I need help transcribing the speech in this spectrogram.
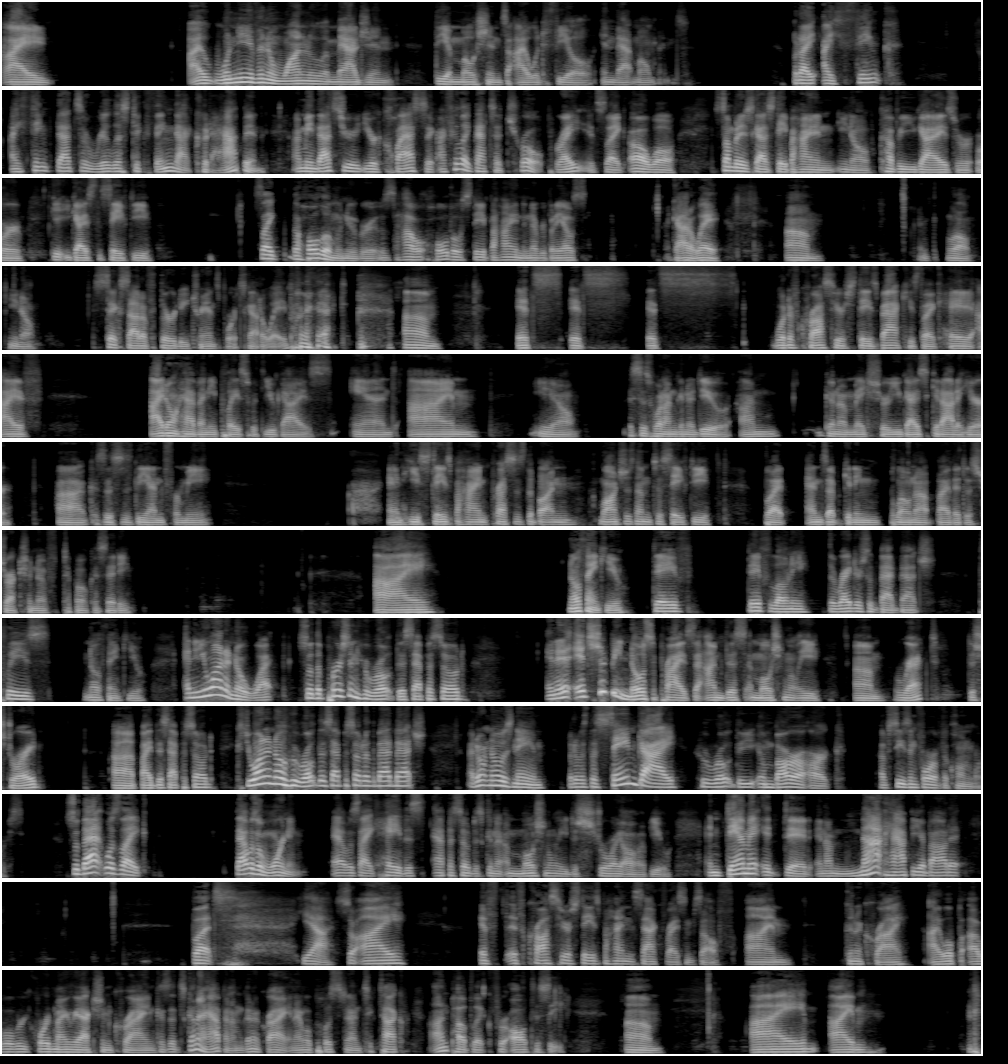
I I wouldn't even want to imagine the emotions I would feel in that moment. But I, I think I think that's a realistic thing that could happen. I mean, that's your your classic. I feel like that's a trope, right? It's like, oh well, somebody's got to stay behind and you know cover you guys or or get you guys to safety. It's like the Holdo maneuver. It was how Holdo stayed behind and everybody else got away. Um, well, you know, six out of 30 transports got away but um it's it's it's what if crosshair stays back he's like hey i've i don't have any place with you guys and i'm you know this is what i'm gonna do i'm gonna make sure you guys get out of here uh because this is the end for me and he stays behind presses the button launches them to safety but ends up getting blown up by the destruction of Tipoca City. I no thank you. Dave, Dave Filoni, the writers of Bad Batch, please, no thank you. And you want to know what? So the person who wrote this episode, and it, it should be no surprise that I'm this emotionally um, wrecked, destroyed uh, by this episode. Because you want to know who wrote this episode of the Bad Batch? I don't know his name, but it was the same guy who wrote the Umbara arc of season four of the Clone Wars. So that was like, that was a warning it was like, hey, this episode is going to emotionally destroy all of you. And damn it, it did. And I'm not happy about it. But yeah, so I, if if Crosshair stays behind the sacrifice himself, I'm gonna cry. I will I will record my reaction crying because it's gonna happen. I'm gonna cry and I will post it on TikTok on public for all to see. Um, I I'm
